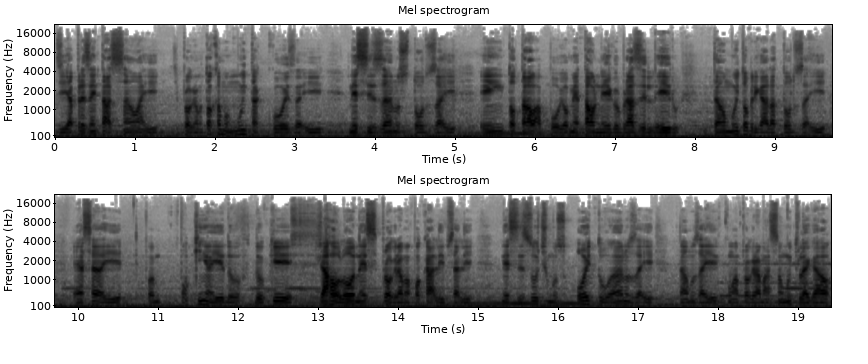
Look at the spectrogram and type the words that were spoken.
de apresentação aí de programa. Tocamos muita coisa aí nesses anos todos aí em total apoio ao metal negro brasileiro. Então, muito obrigado a todos aí. Essa aí foi um pouquinho aí do, do que já rolou nesse programa Apocalipse ali, nesses últimos oito anos aí. Estamos aí com uma programação muito legal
